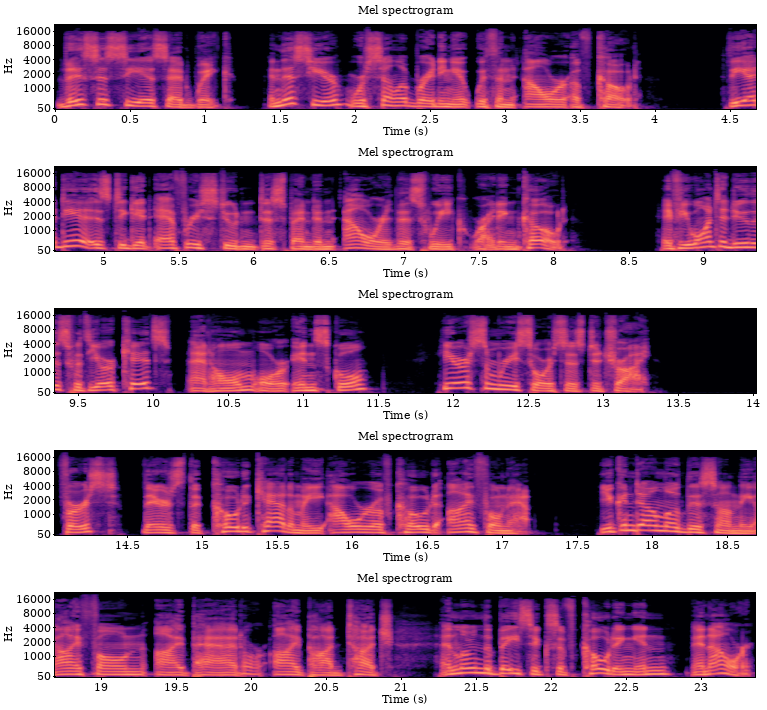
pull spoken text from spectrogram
This is CS Ed Week, and this year we're celebrating it with an hour of code. The idea is to get every student to spend an hour this week writing code. If you want to do this with your kids, at home or in school, here are some resources to try. First, there's the Codecademy Hour of Code iPhone app. You can download this on the iPhone, iPad, or iPod Touch and learn the basics of coding in an hour.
